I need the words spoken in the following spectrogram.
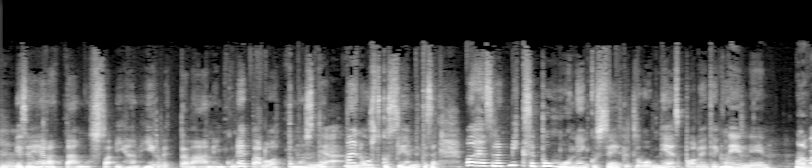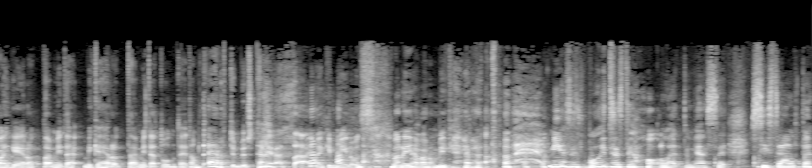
mm. ja se herättää musta ihan hirvittävää niin kuin epäluottamusta. Ja, mä en mm. usko siihen, mitä se... Mä oon että miksi se puhuu niin kuin 70-luvun miespoliitikot. Niin, niin. Mun on vaikea erottaa, mitä, mikä herättää mitä tunteita, mutta ärtymystä herättää ainakin minussa. Mä en ihan varma, mikä herättää. niin ja siis voi tietysti olla, että myös se sisältö,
